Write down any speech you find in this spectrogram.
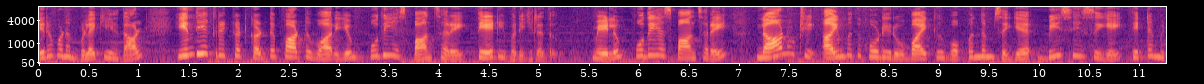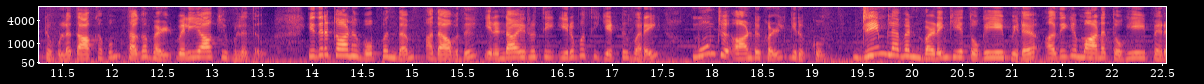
நிறுவனம் விலகியதால் இந்திய கிரிக்கெட் கட்டுப்பாட்டு வாரியம் புதிய ஸ்பான்சரை தேடி வருகிறது. மேலும் புதிய ஸ்பான்சரை நானூற்றி ஐம்பது கோடி ரூபாய்க்கு ஒப்பந்தம் செய்ய பிசிசிஐ திட்டமிட்டுள்ளதாகவும் தகவல் வெளியாகியுள்ளது. இதற்கான ஒப்பந்தம் அதாவது இரண்டாயிரத்தி இருபத்தி எட்டு வரை மூன்று ஆண்டுகள் இருக்கும். ட்ரீம் லெவன் வழங்கிய தொகையை விட அதிகமான தொகையை பெற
